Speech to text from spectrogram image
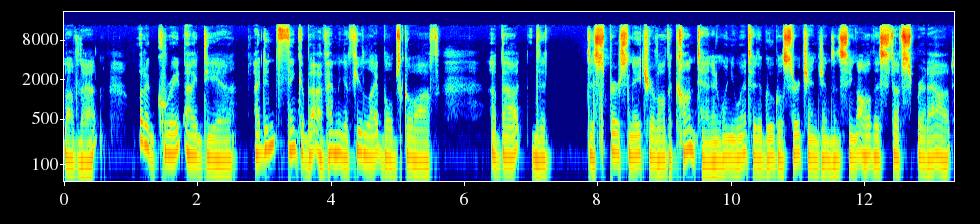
Love that. What a great idea I didn't think about of having a few light bulbs go off about the dispersed nature of all the content. And when you went through the Google search engines and seeing all this stuff spread out,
